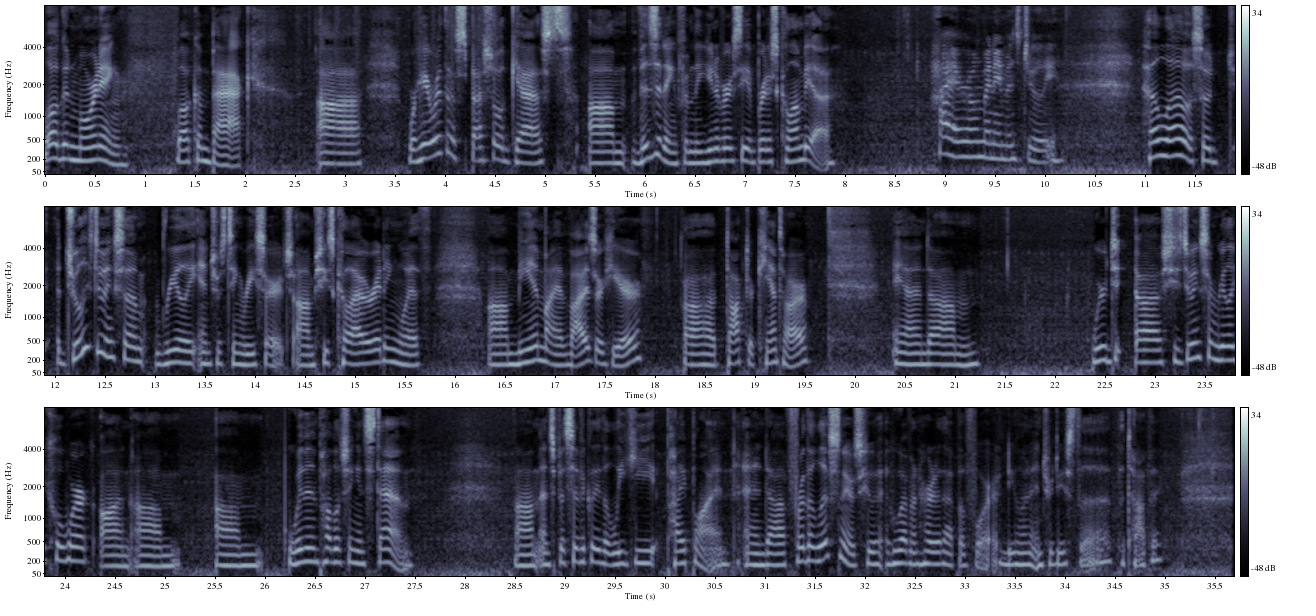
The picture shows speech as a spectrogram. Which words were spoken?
Well, good morning. Welcome back. Uh, we're here with a special guest um, visiting from the University of British Columbia. Hi, everyone. My name is Julie. Hello. So, J- Julie's doing some really interesting research. Um, she's collaborating with um, me and my advisor here, uh, Dr. Kantar, and um, we're d- uh, she's doing some really cool work on um, um, women publishing in STEM. Um, and specifically the leaky pipeline. And uh, for the listeners who, who haven't heard of that before, do you want to introduce the, the topic?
